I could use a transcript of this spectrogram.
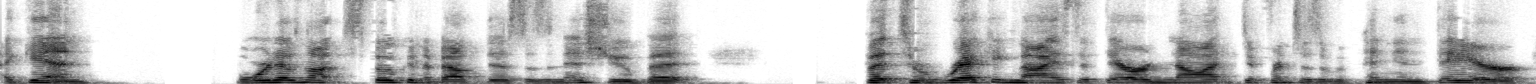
again, board has not spoken about this as an issue, but but to recognize that there are not differences of opinion there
